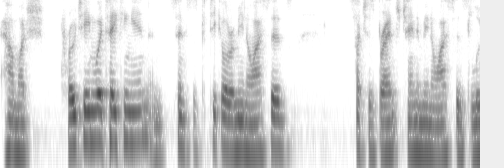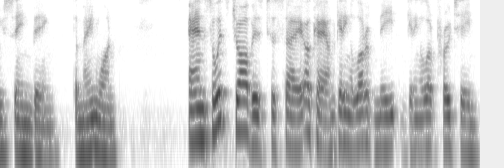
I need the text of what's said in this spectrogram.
how much protein we're taking in and senses particular amino acids such as branched chain amino acids, leucine being the main one. And so its job is to say, okay, I'm getting a lot of meat, I'm getting a lot of protein.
